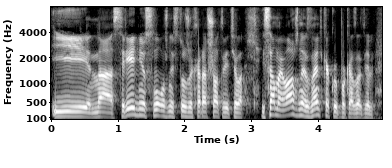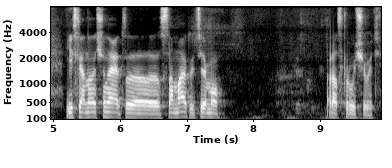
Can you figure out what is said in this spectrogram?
и на среднюю сложность тоже хорошо ответила. И самое важное, знаете, какой показатель? Если она начинает э, сама эту тему раскручивать.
